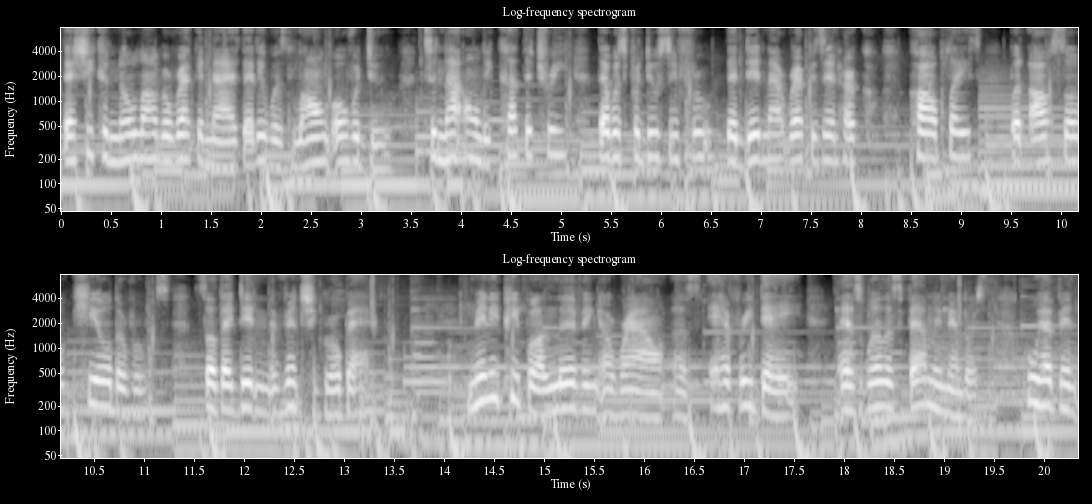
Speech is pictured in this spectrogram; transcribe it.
that she could no longer recognize that it was long overdue to not only cut the tree that was producing fruit that did not represent her call place, but also kill the roots so they didn't eventually grow back. Many people are living around us every day, as well as family members who have been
